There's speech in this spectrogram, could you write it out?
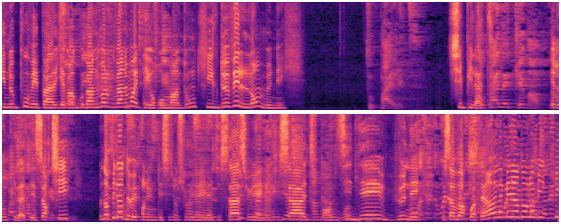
ils ne pouvaient pas. Il y avait un gouvernement, le gouvernement était romain, donc ils devaient l'emmener chez Pilate. Et donc Pilate est sorti. Non, Pilate devait prendre une décision. Celui-là, il a dit ça, celui-là, il a dit ça. Différentes idées No, pour savoir quoi faire. La manière dont l'homme écrit,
